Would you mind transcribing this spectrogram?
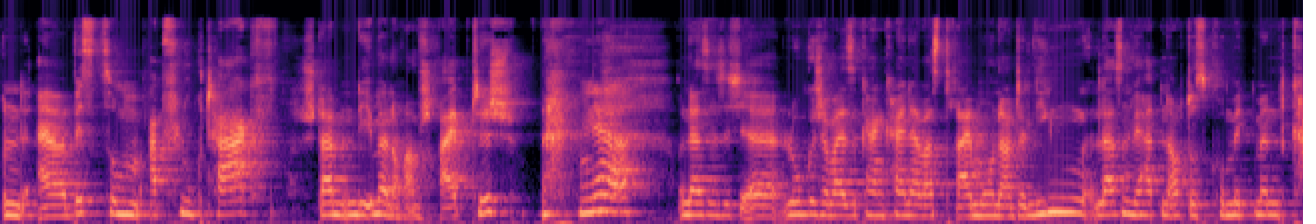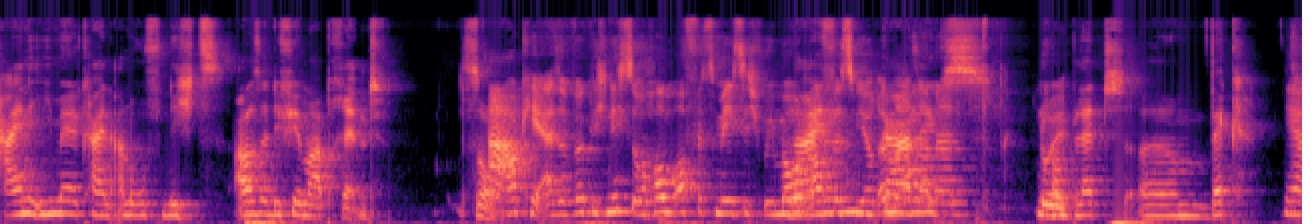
Und äh, bis zum Abflugtag standen die immer noch am Schreibtisch. Ja. Und das ist, äh, logischerweise kann keiner was drei Monate liegen lassen. Wir hatten auch das Commitment, keine E-Mail, kein Anruf, nichts, außer die Firma brennt. So. Ah, okay, also wirklich nicht so Homeoffice-mäßig, Remote-Office, wie auch immer, sondern null. komplett ähm, weg. Ja.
